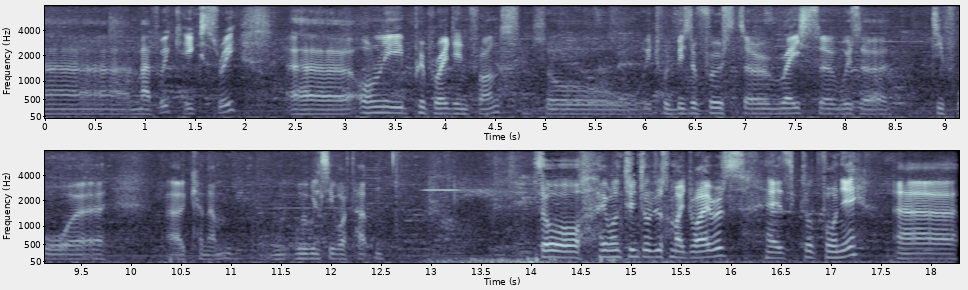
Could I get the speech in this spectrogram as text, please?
uh, Maverick X3. Uh, only prepared in France, so it will be the first uh, race uh, with a T4 uh, Can-Am. We will see what happens. So I want to introduce my drivers as Claude Fournier. Uh,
